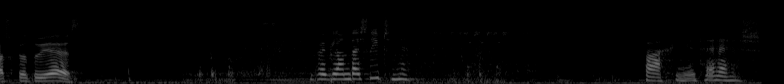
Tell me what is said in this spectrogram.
Patrz, kto tu jest. Wygląda ślicznie. Pachnie też.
